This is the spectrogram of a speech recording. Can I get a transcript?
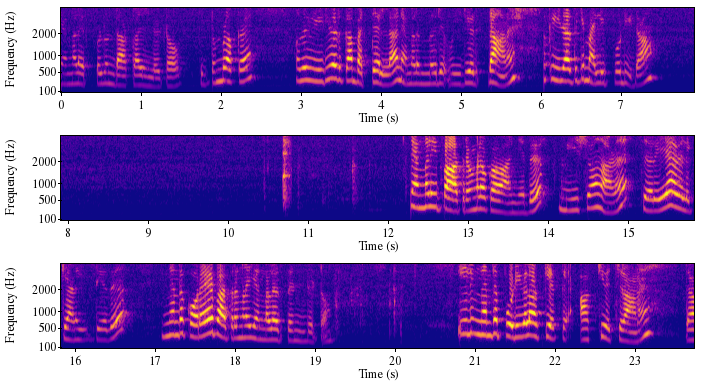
ഞങ്ങൾ എപ്പോഴും ഉണ്ടാക്കാറുണ്ട് കേട്ടോ. കിട്ടുമ്പോഴൊക്കെ ഒന്ന് വീഡിയോ എടുക്കാൻ പറ്റില്ല. ഞങ്ങൾ ഇന്നൊരു വീഡിയോ എടുത്താണ്. നമുക്ക് ഇതിനകത്തേക്ക് മല്ലിപ്പൊടി ഇടാം. ഞങ്ങൾ ഈ പാത്രങ്ങളൊക്കെ വാങ്ങിയത് മീഷോന്നാണ്. ചെറിയ വിലയ്ക്കാണ് കിട്ടിയത്. ഇങ്ങനത്തെ കുറേ പാത്രങ്ങൾ ഞങ്ങൾ എടുത്തിട്ടുണ്ട് കേട്ടോ. ഇതിൽ ഇങ്ങനത്തെ പൊടികളാക്കിയൊക്കെ ആക്കി വെച്ചതാണ്. ഇതാ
